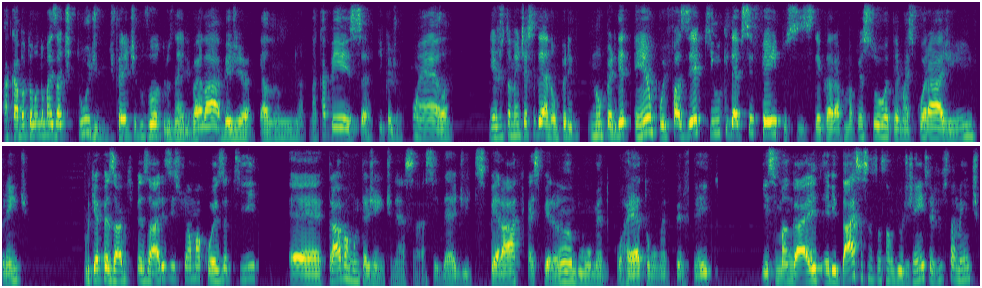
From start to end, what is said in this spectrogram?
acaba tomando mais atitude, diferente dos outros, né? Ele vai lá, beija ela na cabeça, fica junto com ela. E é justamente essa ideia, não, per não perder tempo e fazer aquilo que deve ser feito, se, se declarar para uma pessoa, ter mais coragem, ir em frente. Porque apesar dos pesares, isso é uma coisa que é, trava muita gente, né? Essa, essa, ideia de esperar, ficar esperando o momento correto, o momento perfeito. E esse mangá, ele, ele dá essa sensação de urgência justamente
